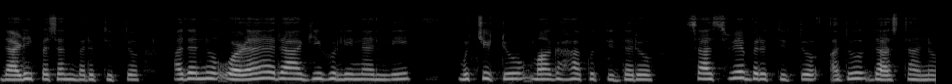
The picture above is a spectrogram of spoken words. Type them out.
ದಾಡಿ ಪಸಂದ್ ಬರುತ್ತಿತ್ತು. ಅದನ್ನು ಒಳರಾಗಿ ಹುಲ್ಲಿನಲ್ಲಿ ಮುಚ್ಚಿಟ್ಟು ಮಾಗ ಹಾಕುತ್ತಿದ್ದರು. ಸಾಸಿವೆ ಬರುತ್ತಿತ್ತು. ಅದು ದಾಸ್ತಾನು.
